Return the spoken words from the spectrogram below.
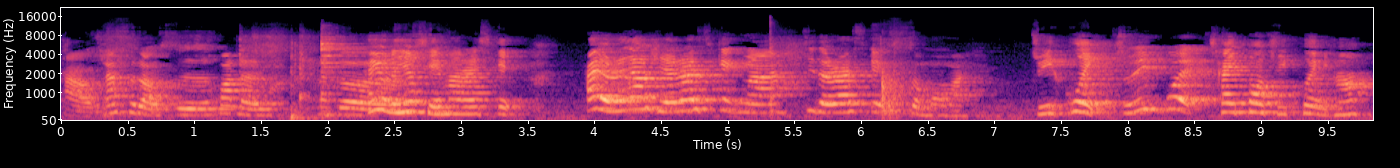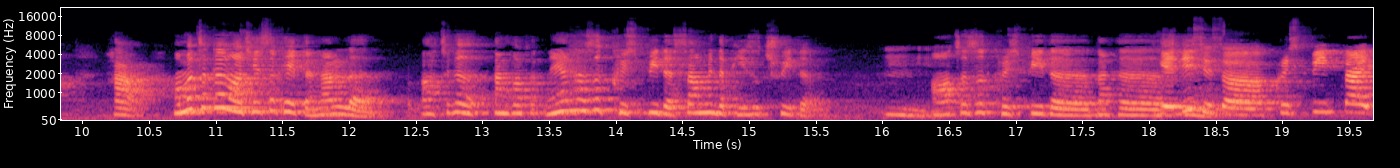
好，那是老师换了那个。还有人要学吗？rice cake 还有人要学 rice cake 吗？记得 rice cake 是什么吗？最贵，最贵。菜包最贵哈。好，我们这个呢，其实可以等它冷啊。这个蛋糕，你看它是 crispy 的，上面的皮是脆的嗯。啊，这是 crispy 的那个。Okay, this is a crispy type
